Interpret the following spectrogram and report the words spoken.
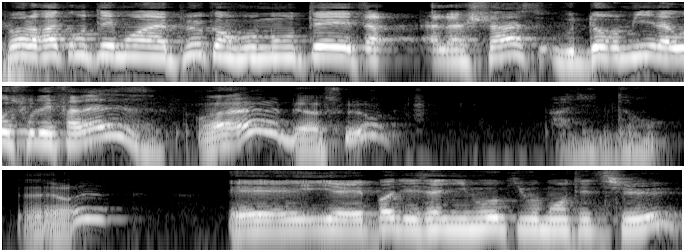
Paul, racontez-moi un peu quand vous montez à la chasse, vous dormiez là-haut sous les falaises Ouais, bien sûr. Ah, dites donc. Eh ouais. Et il n'y avait pas des animaux qui vous montaient dessus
